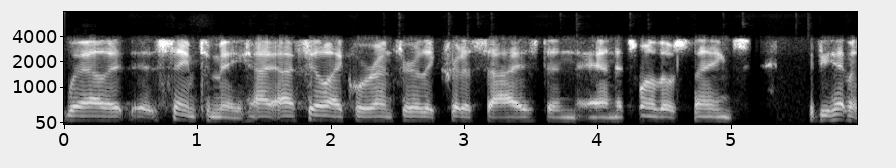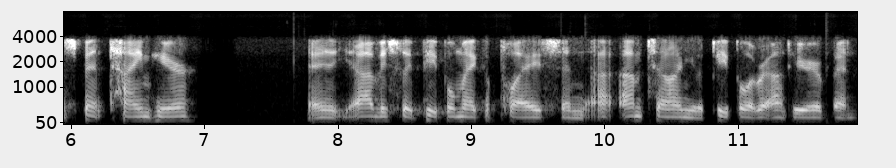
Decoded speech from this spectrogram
Well, it, it, same to me. I, I feel like we're unfairly criticized, and and it's one of those things. If you haven't spent time here, and obviously people make a place, and I, I'm telling you, the people around here have been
